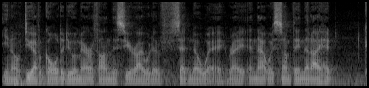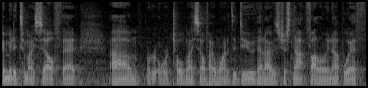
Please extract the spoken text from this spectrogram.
you know, do you have a goal to do a marathon this year? I would have said no way, right? And that was something that I had committed to myself that, um, or, or, told myself I wanted to do that I was just not following up with.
